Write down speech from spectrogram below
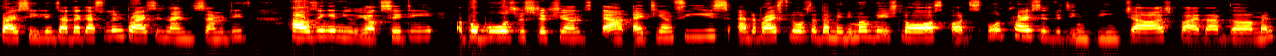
price ceilings are the gasoline prices 1970s housing in New York City, or proposed restrictions on ATM fees, and the price floors of the minimum wage laws or the support prices which are being charged by the government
